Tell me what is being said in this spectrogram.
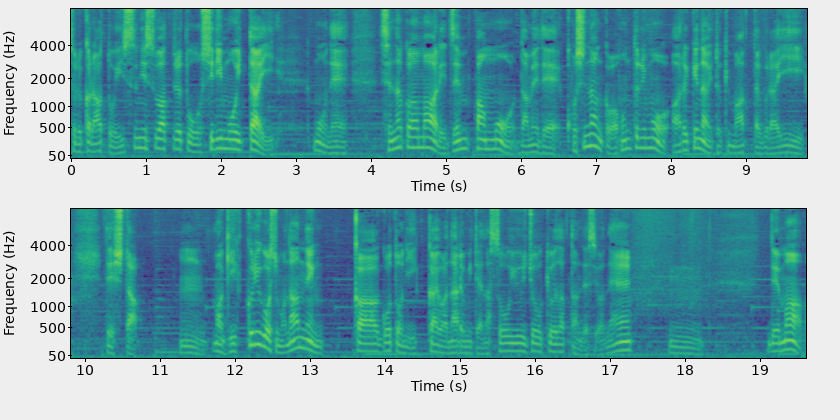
それからあと椅子に座ってるとお尻も痛い。もうね背中周り全般もうダメで腰なんかは本当にもう歩けない時もあったぐらいでした。うん、まあぎっくり腰も何年かごとに1回はなるみたいなそういう状況だったんですよね。うん、でま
